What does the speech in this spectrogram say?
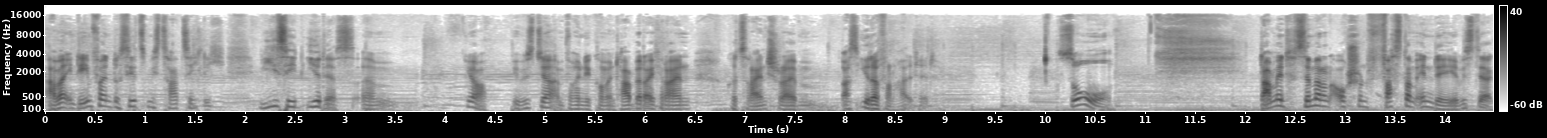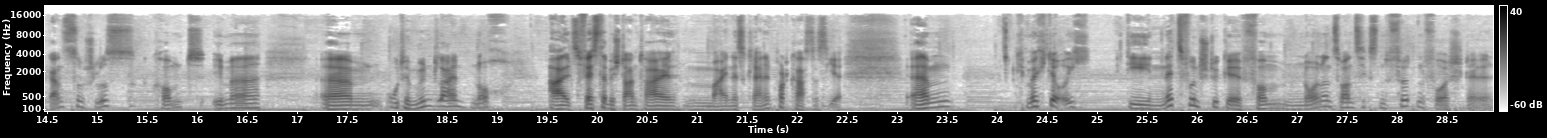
Aber in dem Fall interessiert es mich tatsächlich, wie seht ihr das? Ähm, ja, ihr wisst ja, einfach in den Kommentarbereich rein, kurz reinschreiben, was ihr davon haltet. So, damit sind wir dann auch schon fast am Ende. Ihr wisst ja, ganz zum Schluss kommt immer ähm, Ute Mündlein noch als fester Bestandteil meines kleinen Podcastes hier. Ähm, ich möchte euch die Netzfundstücke vom 29.04. vorstellen,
